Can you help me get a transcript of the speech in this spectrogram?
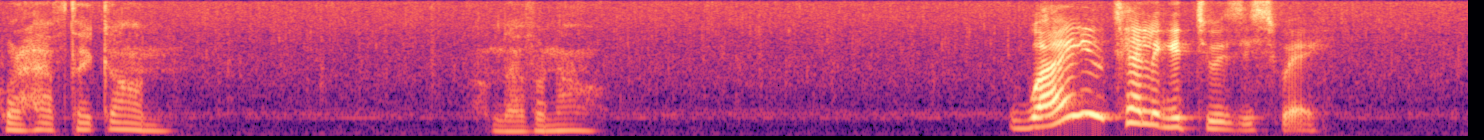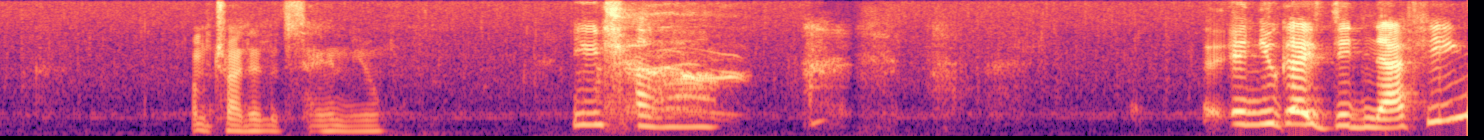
Where have they gone? I'll never know. Why are you telling it to us this way? I'm trying to entertain you. You Oh. and you guys did nothing?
